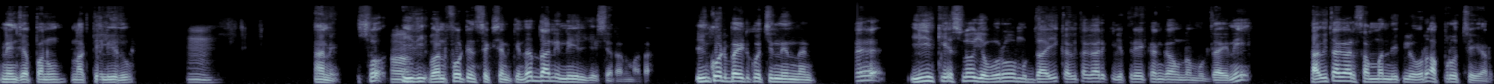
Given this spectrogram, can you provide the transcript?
నేను చెప్పను నాకు తెలియదు అని. సో. ఇది వన్ ఫోర్టీన్ సెక్షన్ కింద దాన్ని నెయిల్ చేశారు అనమాట ఇంకోటి బయటకు వచ్చింది ఏంటంటే ఈ కేసులో ఎవరో ముద్దాయి కవిత గారికి వ్యతిరేకంగా ఉన్న ముద్దాయిని కవిత గారి సంబంధికులు ఎవరు అప్రోచ్ అయ్యారు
